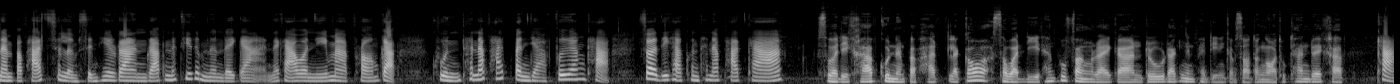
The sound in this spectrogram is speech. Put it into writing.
นันประพัฒน์เฉลิมสินธิรันรับหน้าที่ดำเนินรายการนะคะ วันนี้มาพร้อมกับคุณธนพัฒน์ปัญญาเฟื่องค่ะ สวัสดีค่ะ คุณธนพัฒน์คะสวัสดีครับ คุณนันประพัฒน์และก็สวัสดีท่านผู้ฟังรายการรู้รักเงินแผ่นดินกับสตงทุกท่านด้วยครับค่ะ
